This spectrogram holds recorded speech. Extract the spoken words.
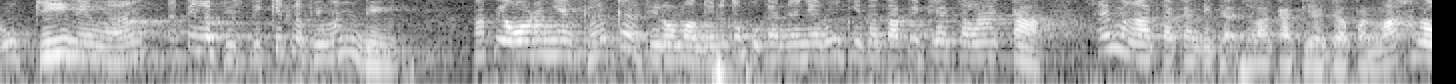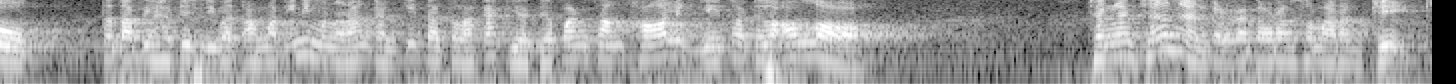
Rugi memang, tapi lebih sedikit lebih mending. Tapi orang yang gagal di Ramadan itu bukan hanya rugi tetapi dia celaka. Saya mengatakan tidak celaka di hadapan makhluk, tetapi hadis riwayat Ahmad ini menerangkan kita celaka di hadapan Sang Khalik yaitu adalah Allah. Jangan-jangan kalau kata orang Semarang GG,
